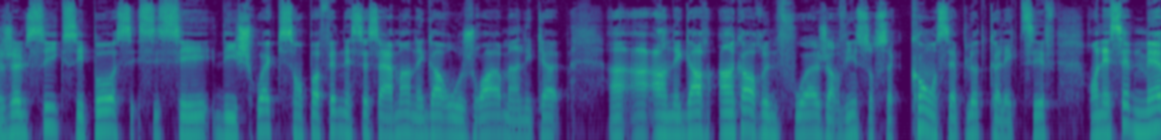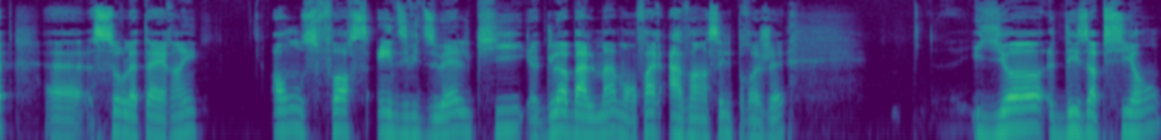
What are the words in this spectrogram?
je le sais que c'est pas c'est des choix qui sont pas faits nécessairement en égard aux joueurs, mais en égard, en égard, encore une fois, je reviens sur ce concept-là de collectif. On essaie de mettre sur le terrain 11 forces individuelles qui, euh, globalement, vont faire avancer le projet. Il y a des options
